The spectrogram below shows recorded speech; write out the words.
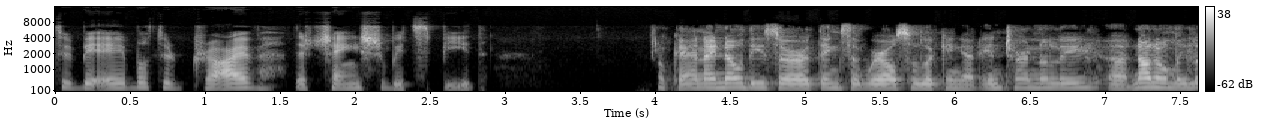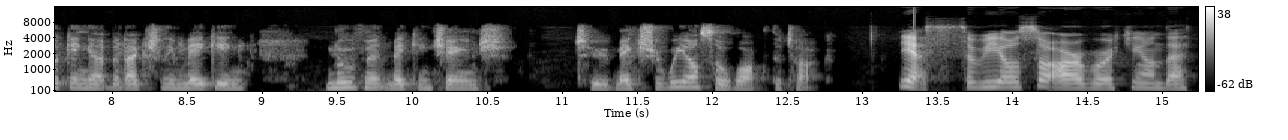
to be able to drive the change with speed. Okay, and I know these are things that we're also looking at internally, uh, not only looking at, but actually making movement, making change to make sure we also walk the talk. Yes, so we also are working on that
